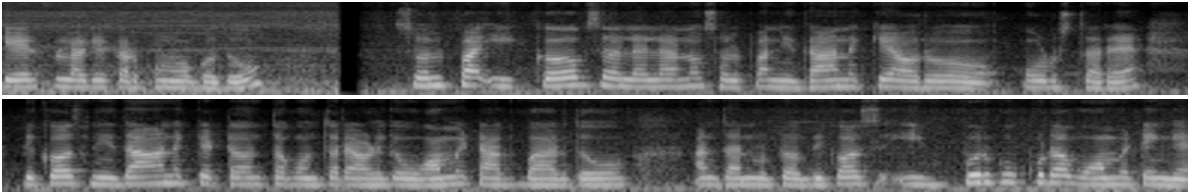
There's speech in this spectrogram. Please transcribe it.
ಕೇರ್ಫುಲ್ಲಾಗಿ ಕರ್ಕೊಂಡು ಹೋಗೋದು. ಸ್ವಲ್ಪ ಈ ಕರ್ವ್ಸಲ್ಲೆಲ್ಲನೂ ಸ್ವಲ್ಪ ನಿಧಾನಕ್ಕೆ ಅವರು ಓಡಿಸ್ತಾರೆ. ಬಿಕಾಸ್ ನಿಧಾನಕ್ಕೆ ಟರ್ನ್ ತೊಗೊತಾರೆ, ಅವಳಿಗೆ ವಾಮಿಟ್ ಆಗಬಾರ್ದು ಅಂತ ಅಂದ್ಬಿಟ್ಟು. ಬಿಕಾಸ್ ಇಬ್ಬರಿಗೂ ಕೂಡ ವಾಮಿಟಿಂಗೆ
